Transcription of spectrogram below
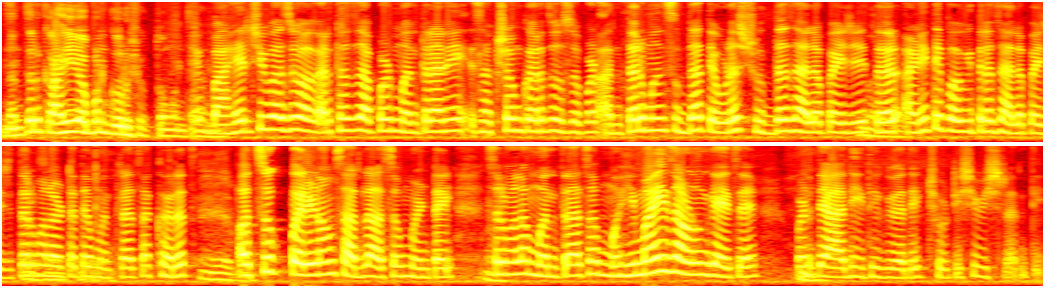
नंतर काही आपण करू शकतो मंत्र बाहेरची बाजू अर्थातच आपण मंत्राने सक्षम करत असतो पण अंतर्मन सुद्धा तेवढंच शुद्ध झालं पाहिजे. तर आणि ते पवित्र झालं पाहिजे. तर मला वाटतं त्या मंत्राचा खरंच अचूक परिणाम साधला असं म्हणता येईल. सर मला मंत्राचा महिमाही जाणून घ्यायचा आहे पण त्याआधी इथे घेऊयात एक छोटीशी विश्रांती.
